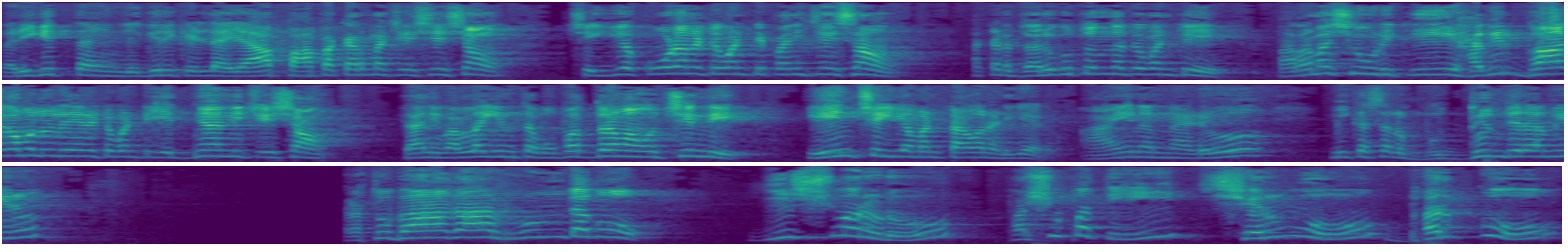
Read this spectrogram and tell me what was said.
పరిగెత్తి ఆయన దగ్గరికి వెళ్ళాయా పాపకర్మ చేసేసాం చెయ్యకూడనటువంటి పని చేశాం. అక్కడ జరుగుతున్నటువంటి పరమశివుడికి హవిర్భాగములు లేనటువంటి యజ్ఞాన్ని చేశాం. దానివల్ల ఇంత ఉపద్రవం వచ్చింది. ఏం చెయ్యమంటావు అని అడిగారు. ఆయన అన్నాడు మీకు అసలు బుద్ధుందిరా మీరు? రతుబాగా రుండగు ఈశ్వరుడు పశుపతి శర్వు భర్గు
